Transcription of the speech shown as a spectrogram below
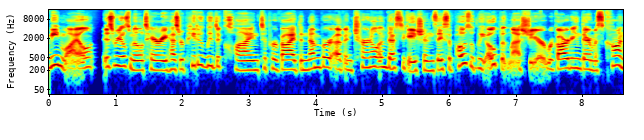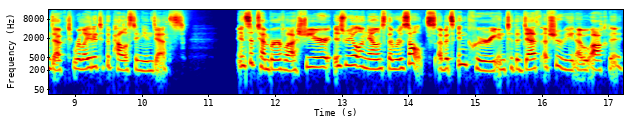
Meanwhile, Israel's military has repeatedly declined to provide the number of internal investigations they supposedly opened last year regarding their misconduct related to the Palestinian deaths. In September of last year, Israel announced the results of its inquiry into the death of Shireen Abu Akleh,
